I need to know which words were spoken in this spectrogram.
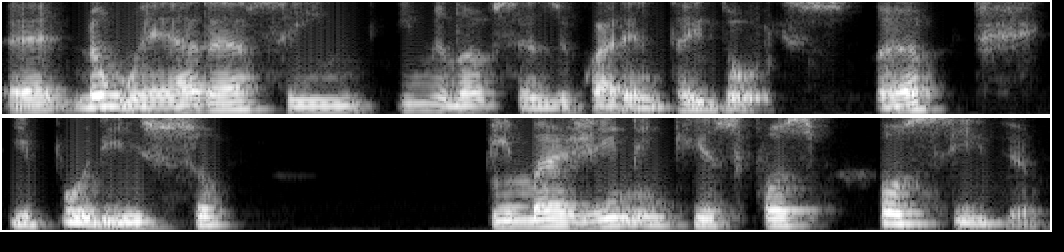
é, não era assim em 1942. Né? E por isso, imaginem que isso fosse possível.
